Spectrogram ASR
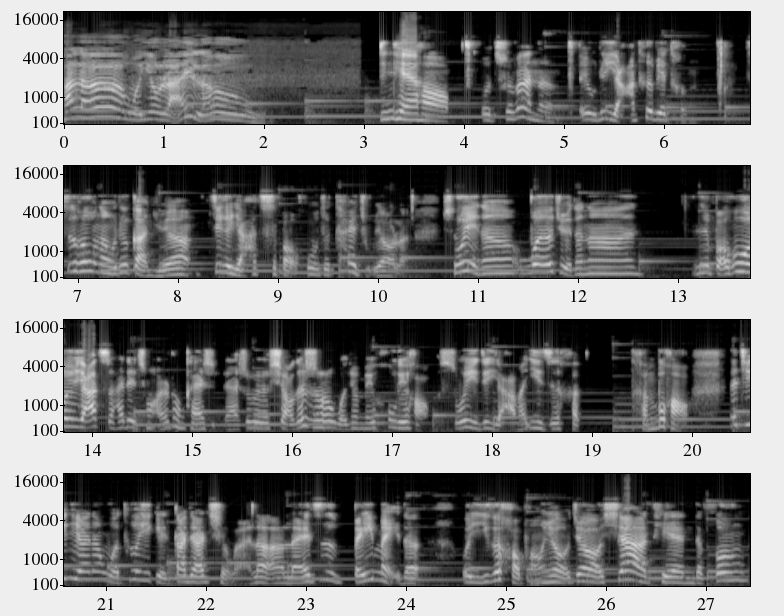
，Hello，我又来喽。今天哈，我吃饭呢，哎呦，我这牙特别疼。之后呢，我就感觉这个牙齿保护就太主要了，所以呢，我也觉得呢，那保护牙齿还得从儿童开始的，是不是？小的时候我就没护理好，所以这牙嘛一直很很不好。那今天呢，我特意给大家请来了啊，来自北美的我一个好朋友，叫夏天的风。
